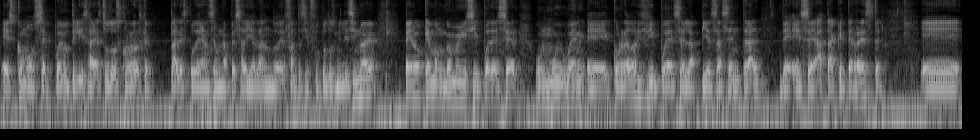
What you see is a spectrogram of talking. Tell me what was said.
Es como se pueden utilizar estos dos corredores que tales podrían ser una pesadilla hablando de Fantasy Football 2019, pero que Montgomery sí puede ser un muy buen eh, corredor y sí puede ser la pieza central de ese ataque terrestre. Eh,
